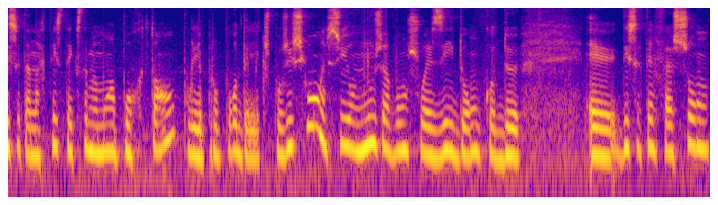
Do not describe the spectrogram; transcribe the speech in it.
C'est un artiste extrêmement important pour les propos de l'exposition et si nous avons choisi donc de, euh, de certaine façon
